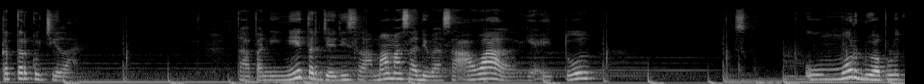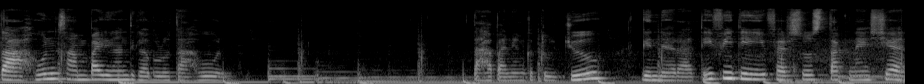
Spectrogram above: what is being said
keterkucilan. Tahapan ini terjadi selama masa dewasa awal, yaitu umur 20 tahun sampai dengan 30 tahun. Tahapan yang ketujuh, generativity versus stagnation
